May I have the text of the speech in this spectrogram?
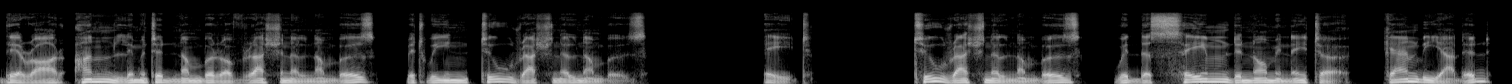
There are unlimited number of rational numbers between two rational numbers. 8 two rational numbers with the same denominator can be added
